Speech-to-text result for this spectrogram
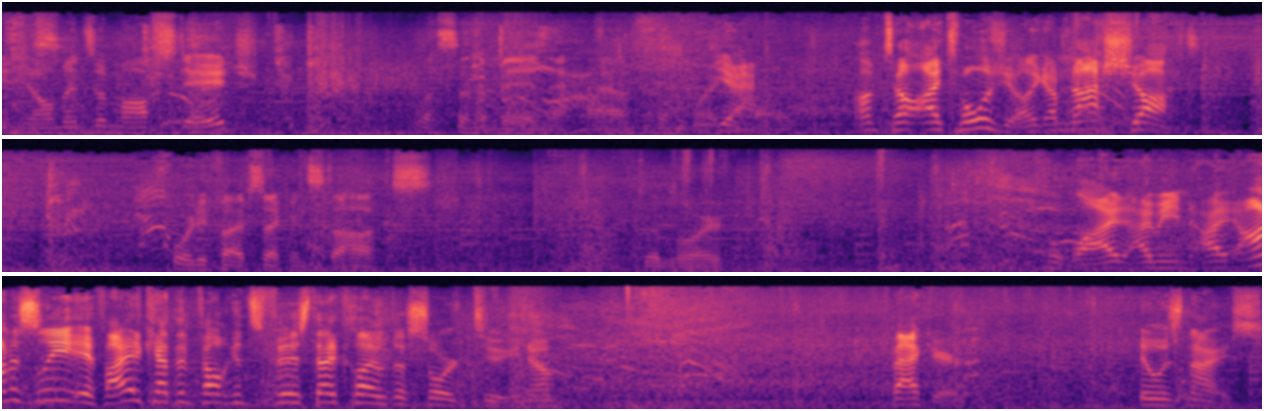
Hey, gentlemen's him off stage. Less than a minute and a half. Oh Yeah. God. I'm tell I told you, like I'm not shocked. 45 second stocks. Good lord. Collide. I mean, I honestly, if I had Captain Falcon's fist, I'd collide with a sword too, you know? Back air. It was nice.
